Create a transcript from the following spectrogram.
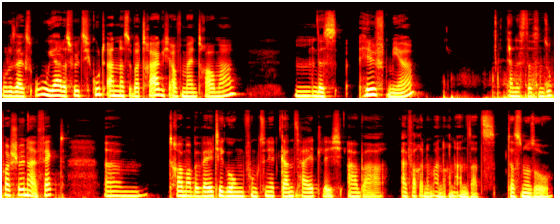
wo du sagst, oh ja, das fühlt sich gut an, das übertrage ich auf mein Trauma. Hm, das hilft mir. Dann ist das ein super schöner Effekt. Ähm, Traumabewältigung funktioniert ganzheitlich, aber einfach in einem anderen Ansatz. Das nur so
